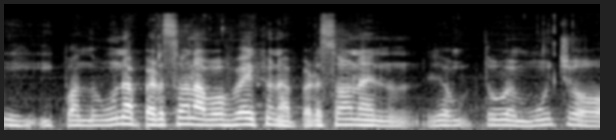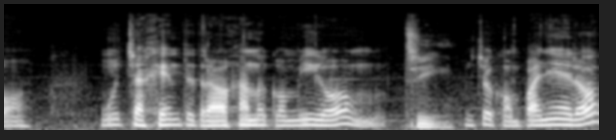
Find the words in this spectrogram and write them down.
y, cuando una persona, vos ves que una persona, yo tuve mucho, mucha gente trabajando conmigo, muchos compañeros,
